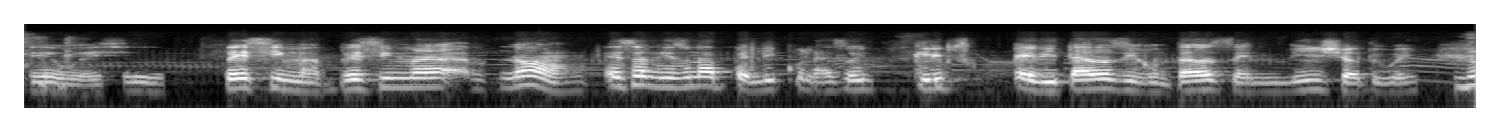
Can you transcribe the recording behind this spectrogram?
sí, güey, sí. Pésima, pésima. No, eso ni es una película, son clips editados y juntados en InShot, güey. No,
